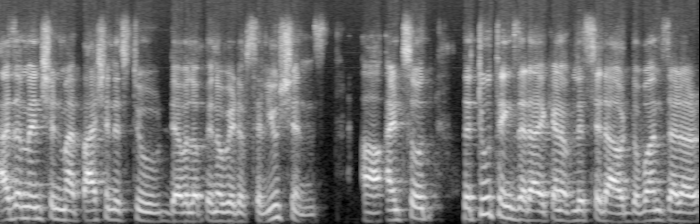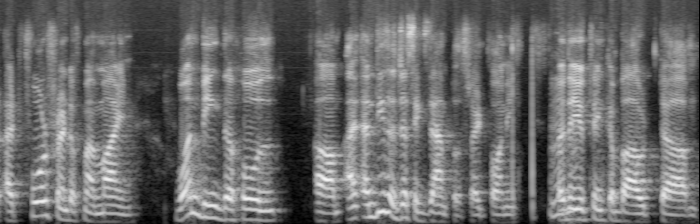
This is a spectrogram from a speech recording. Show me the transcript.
as I mentioned, my passion is to develop innovative solutions. Uh, and so the two things that I kind of listed out, the ones that are at forefront of my mind, one being the whole, um, and, and, these are just examples, right, Bonnie? Mm-hmm. Whether you think about um,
